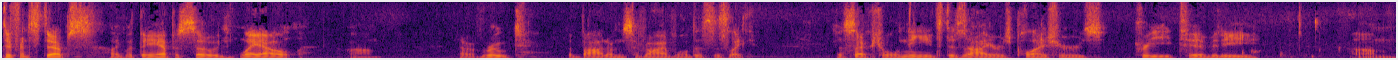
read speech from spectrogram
different steps like with the episode layout um, the root the bottom survival this is like the sexual needs desires pleasures creativity um,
